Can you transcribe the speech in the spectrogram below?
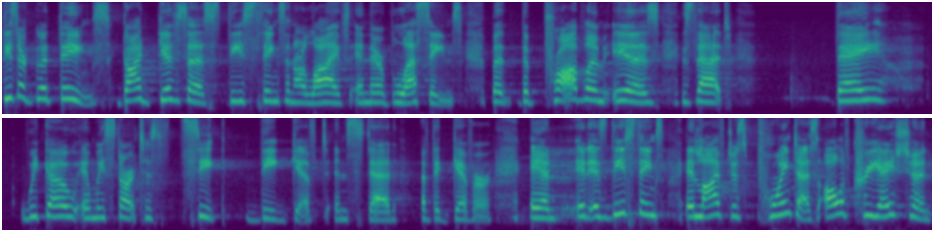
These are good things. God gives us these things in our lives and they're blessings. But the problem is is that they we go and we start to seek the gift instead of the giver. And it is these things in life just point us. All of creation,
